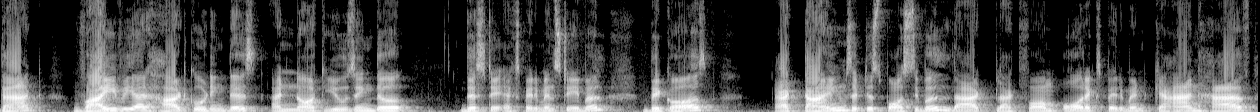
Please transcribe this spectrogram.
that why we are hard coding this and not using the this experiments table because at times it is possible that platform or experiment can have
